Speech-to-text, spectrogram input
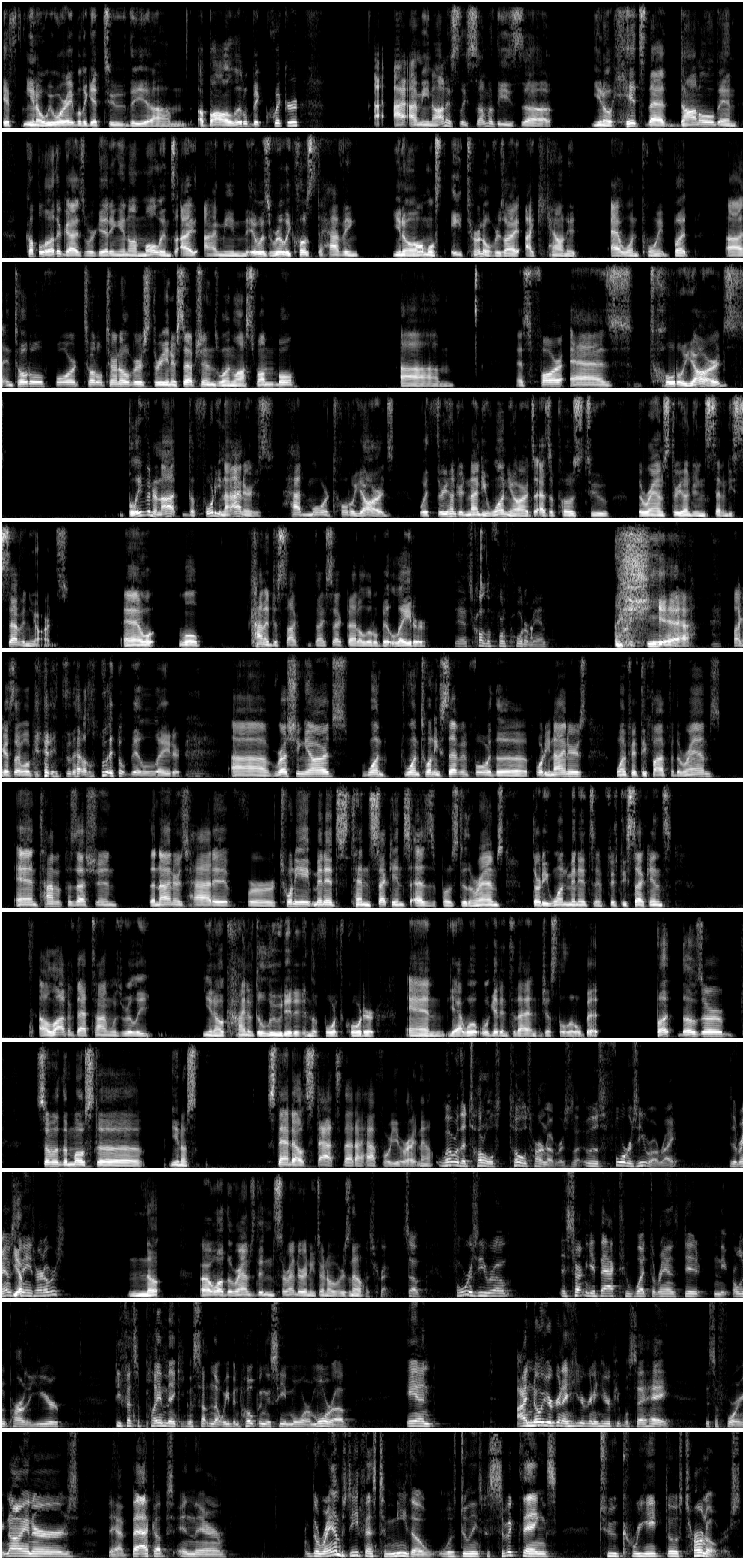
if you know we were able to get to the um, a ball a little bit quicker. I, I mean, honestly, some of these uh, you know hits that Donald and a couple of other guys were getting in on Mullens. I I mean, it was really close to having you know almost eight turnovers. I I counted at one point, but uh, in total, four total turnovers, three interceptions, one lost fumble. Um, as far as total yards, believe it or not, the 49ers had more total yards with 391 yards as opposed to the Rams 377 yards. And we'll, we'll kind of dissect, dissect that a little bit later. Yeah, it's called the fourth quarter, man. yeah. Like I said, we'll get into that a little bit later. Uh, rushing yards, one, 127 for the 49ers, 155 for the Rams. And time of possession, the Niners had it for 28 minutes, 10 seconds, as opposed to the Rams, 31 minutes and 50 seconds. A lot of that time was really, you know, kind of diluted in the fourth quarter. And yeah, we'll, we'll get into that in just a little bit. But those are some of the most, uh, you know, standout stats that I have for you right now. What were the total total turnovers? It was 4-0, right? Did the Rams yep. get any turnovers? No. Uh, well, the Rams didn't surrender any turnovers. No, that's correct. So 4-0 is starting to get back to what the Rams did in the early part of the year. Defensive playmaking was something that we've been hoping to see more and more of, and I know you're gonna you're gonna hear people say, "Hey, it's the 49ers. They have backups in there." The Rams defense to me though was doing specific things to create those turnovers.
